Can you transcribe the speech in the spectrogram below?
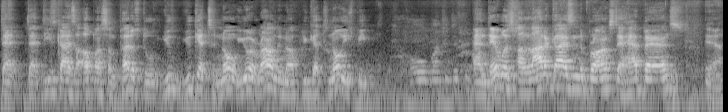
that that these guys are up on some pedestal. You you get to know. You're around enough. You get to know these people. whole bunch of different. And there was a lot of guys in the Bronx that had bands. Yeah.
